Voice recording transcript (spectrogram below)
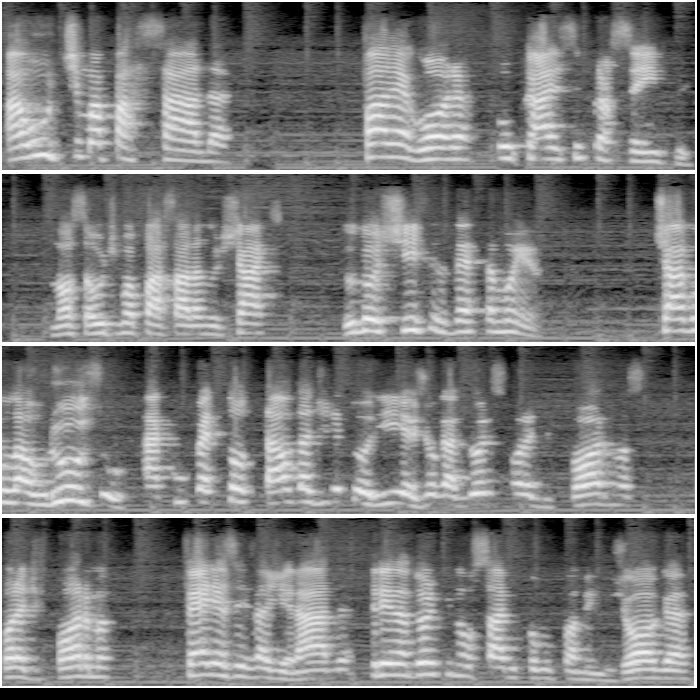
A última passada. Fale agora o cálice para sempre. Nossa última passada no chat do Notícias desta manhã. Thiago Lauruso, a culpa é total da diretoria, jogadores fora de forma, fora de forma, férias exageradas, treinador que não sabe como o Flamengo joga.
